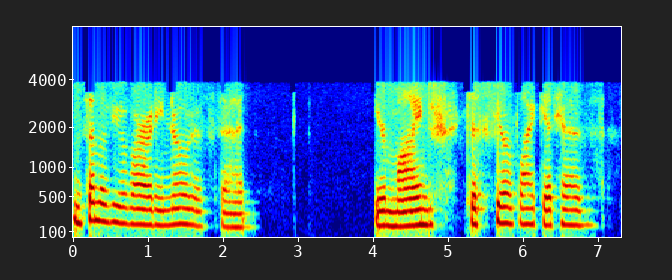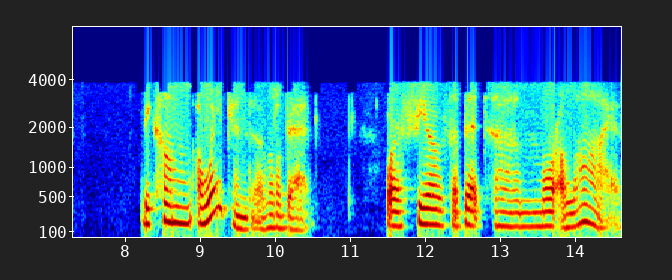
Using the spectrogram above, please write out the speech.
And some of you have already noticed that your mind just feels like it has become awakened a little bit or feels a bit um, more alive.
